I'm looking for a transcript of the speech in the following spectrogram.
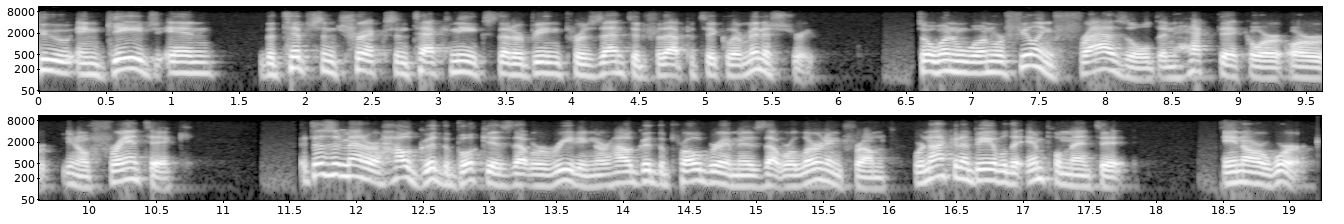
to engage in the tips and tricks and techniques that are being presented for that particular ministry. So when, when we're feeling frazzled and hectic or, or you know frantic, it doesn't matter how good the book is that we're reading or how good the program is that we're learning from. We're not going to be able to implement it in our work.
